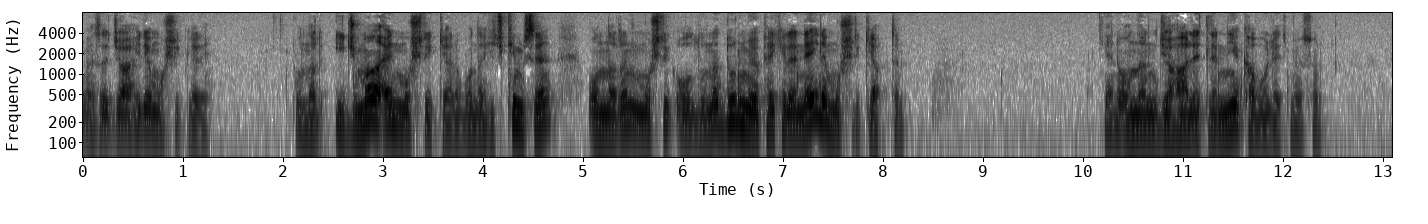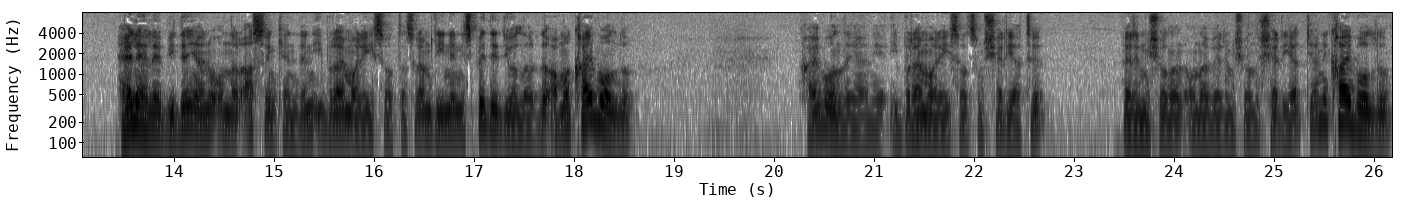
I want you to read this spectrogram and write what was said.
mesela cahiliye müşrikleri. Bunlar icmaen müşrik yani. Bunda hiç kimse onların müşrik olduğuna durmuyor. Peki neyle müşrik yaptın? Yani onların cehaletlerini niye kabul etmiyorsun? Hele hele bir de yani onlar aslen kendilerini İbrahim Aleyhisselatü Vesselam dine nispet ediyorlardı ama kayboldu. Kayboldu yani İbrahim Aleyhisselatü Vesselam şeriatı verilmiş olan ona verilmiş olan şeriat yani kayboldu.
